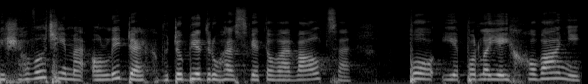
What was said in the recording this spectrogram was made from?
Když hovoříme o lidech v době druhé světové válce, po, je, podle jejich chování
